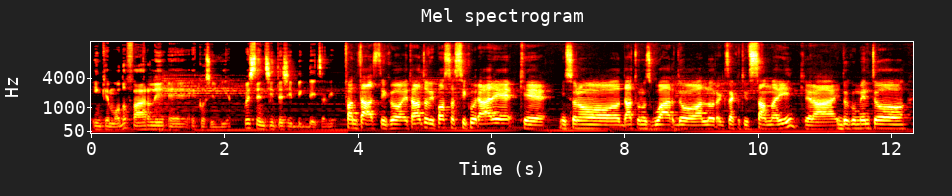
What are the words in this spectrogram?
in che modo farli e, e così via. Questo è in sintesi Big Data lì. Fantastico, e tra l'altro vi posso assicurare che mi sono dato uno sguardo al loro executive summary, che era il documento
